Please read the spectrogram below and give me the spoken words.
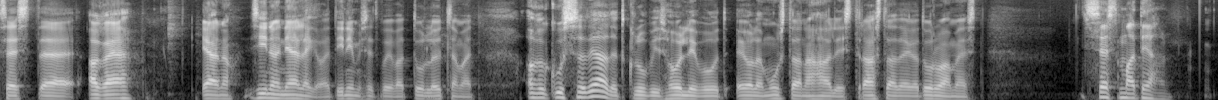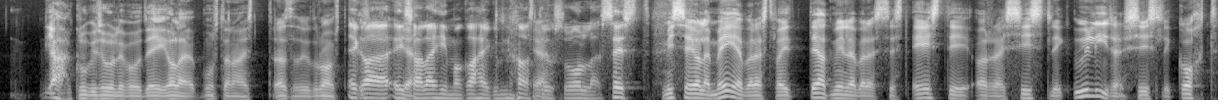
sest äh,, aga jah, ja noh, siin on jällegi, vaat inimesed võivad tulla ütlema, et aga kust sa tead, et klubis Hollywood ei ole mustanahalist rastadega turvameest. Sest ma tean, jah, klubis Hollywood ei ole mustanahalist rastadega turvameest. ega ei saa lähima kahekümne aasta Jah. jooksul olla, sest mis ei ole meie pärast, vaid tead mille pärast, sest Eesti on rassistlik, ülirassistlik koht.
